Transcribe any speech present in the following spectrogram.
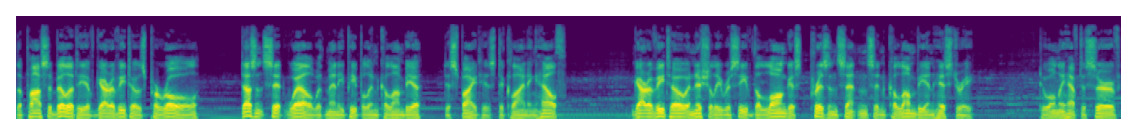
the possibility of Garavito's parole doesn't sit well with many people in Colombia, despite his declining health. Garavito initially received the longest prison sentence in Colombian history, to only have to serve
